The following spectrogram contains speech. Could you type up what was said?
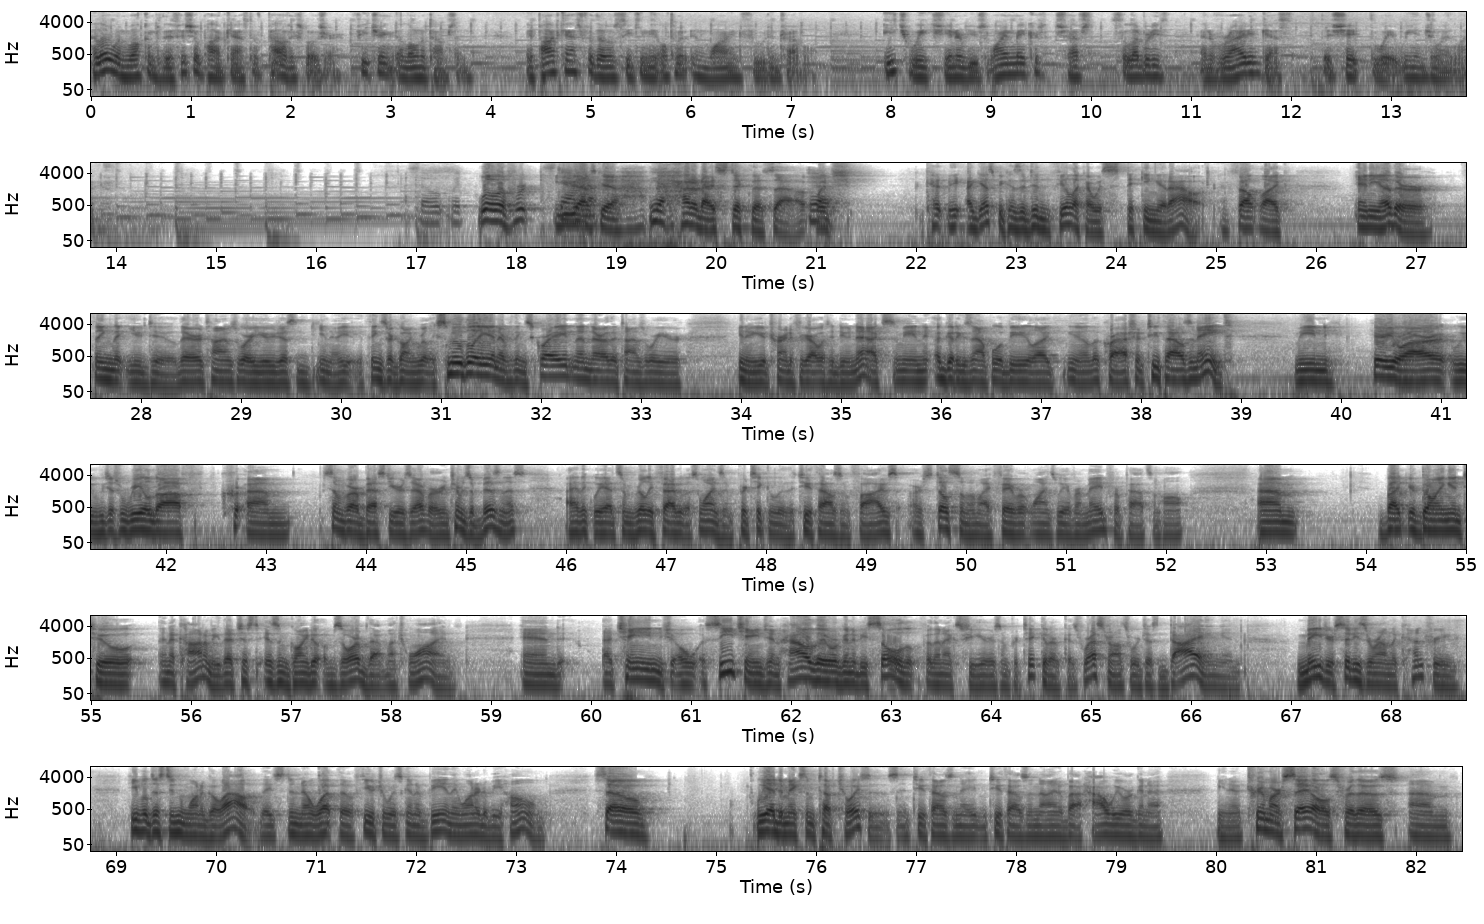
Hello and welcome to the official podcast of Palate Exposure, featuring Ilona Thompson, a podcast for those seeking the ultimate in wine, food, and travel. Each week, she interviews winemakers, chefs, celebrities, and a variety of guests that shape the way we enjoy life. So, Well, if you Stand ask, yeah, Yeah. how did I stick this out? Yeah. Which, I guess because it didn't feel like I was sticking it out. It felt like any other thing that you do. There are times where you just, you know, things are going really smoothly and everything's great, and then there are other times where you're, you know, you're trying to figure out what to do next. I mean, a good example would be like, you know, the crash of 2008. I mean, here you are. We just reeled off um, some of our best years ever in terms of business. I think we had some really fabulous wines, and particularly the 2005s are still some of my favorite wines we ever made for Patz and Hall. Um, but you're going into an economy that just isn't going to absorb that much wine. And a change, a sea change in how they were going to be sold for the next few years in particular, because restaurants were just dying in major cities around the country. People just didn't want to go out. They just didn't know what the future was going to be and they wanted to be home. So we had to make some tough choices in 2008 and 2009 about how we were going to, you know, trim our sails for those. Um,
